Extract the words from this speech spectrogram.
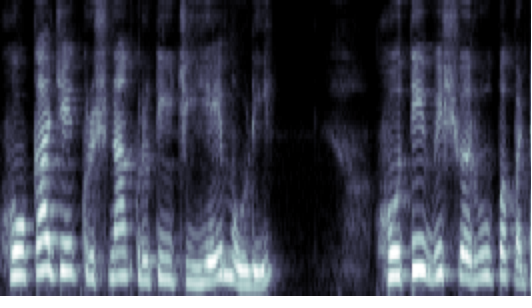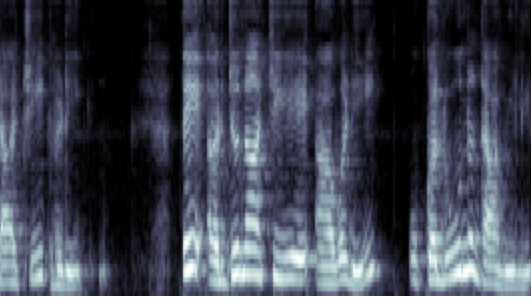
होका जे कृष्णाकृतीची ये मोडी? होती विश्वरूपपटाची घडी. ते अर्जुनाची ये आवडी उकलून दाविली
